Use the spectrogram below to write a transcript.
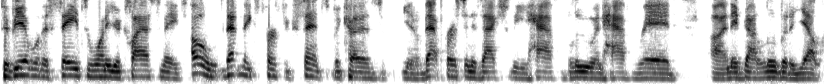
to be able to say to one of your classmates oh that makes perfect sense because you know that person is actually half blue and half red uh, and they've got a little bit of yellow.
